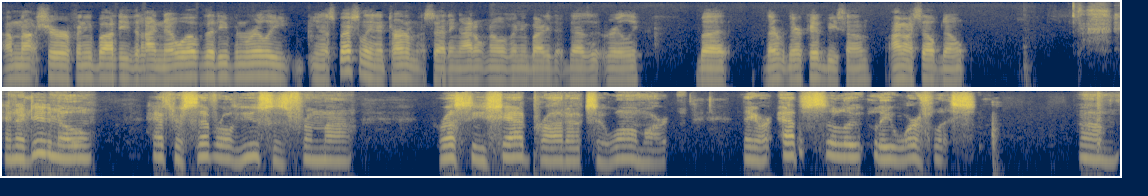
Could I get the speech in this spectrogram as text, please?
I'm not sure if anybody that I know of that even really, you know, especially in a tournament setting, I don't know of anybody that does it really, but there, there could be some. I myself don't. And I do know, after several uses from uh, Rusty Shad products at Walmart, they are absolutely worthless. Um,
